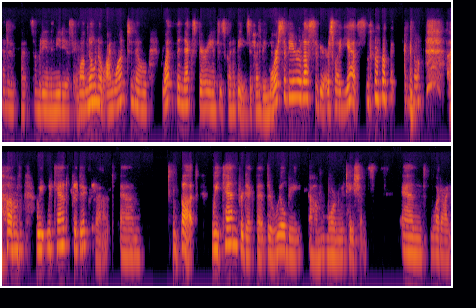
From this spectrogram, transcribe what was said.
and somebody in the media saying well no no i want to know what the next variant is going to be. Is it going to be more severe or less severe? It's like yes you know, um, we, we can't predict that um, but we can predict that there will be um, more mutations and what i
